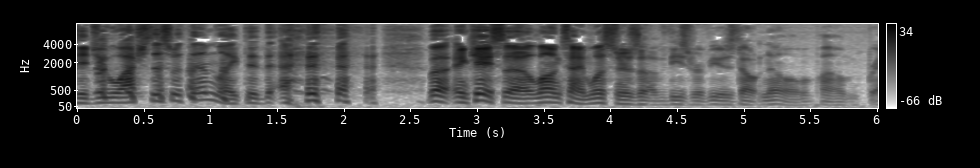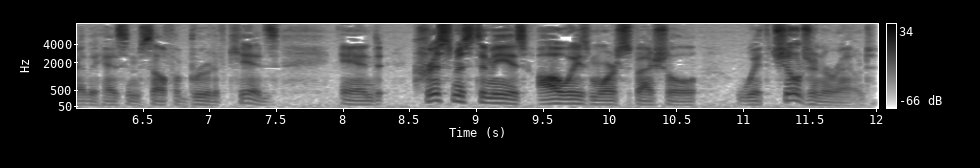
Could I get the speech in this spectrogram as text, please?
did you watch this with them? Like, did? That but in case uh, longtime listeners of these reviews don't know, um, Bradley has himself a brood of kids, and Christmas to me is always more special with children around.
